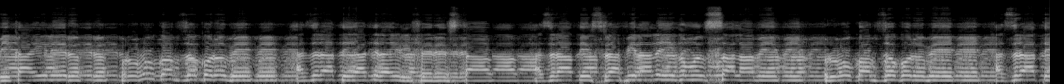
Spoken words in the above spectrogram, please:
মিকাইলের রূহ কবজ করবে। হযরতে আজরাইল ফেরেশতা হযরতে ইসরাফিল আলাইহিস সালামের রূহ কবজ করবে। হযরতে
